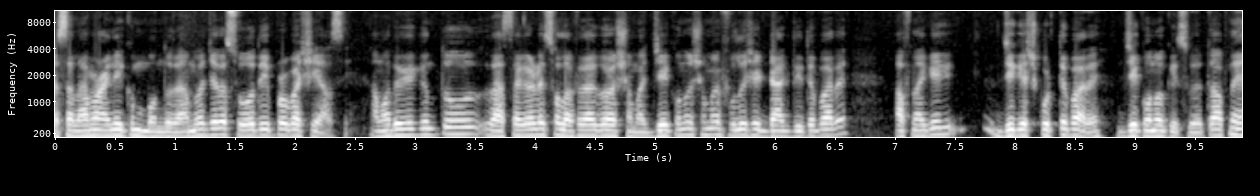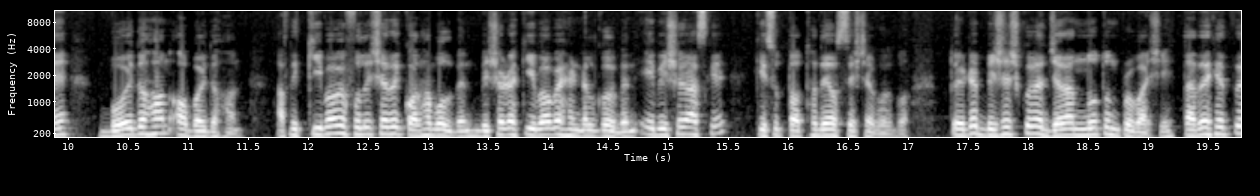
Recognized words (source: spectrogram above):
আসসালামু আলাইকুম বন্ধুরা, আমরা যারা সৌদি প্রবাসী আছি, আমাদেরকে কিন্তু রাস্তাঘাটে চলাফেরা করার সময়, যে কোনো সময় পুলিশের ডাক দিতে পারে, আপনাকে জিজ্ঞেস করতে পারে যে কোনো কিছু। তো আপনি বৈধ হন, অবৈধ হন, আপনি কীভাবে পুলিশের সাথে কথা বলবেন, বিষয়টা কীভাবে হ্যান্ডেল করবেন এই বিষয়ে আজকে কিছু তথ্য দেওয়ার চেষ্টা করব। তো এটা বিশেষ করে যারা নতুন প্রবাসী, তাদের ক্ষেত্রে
